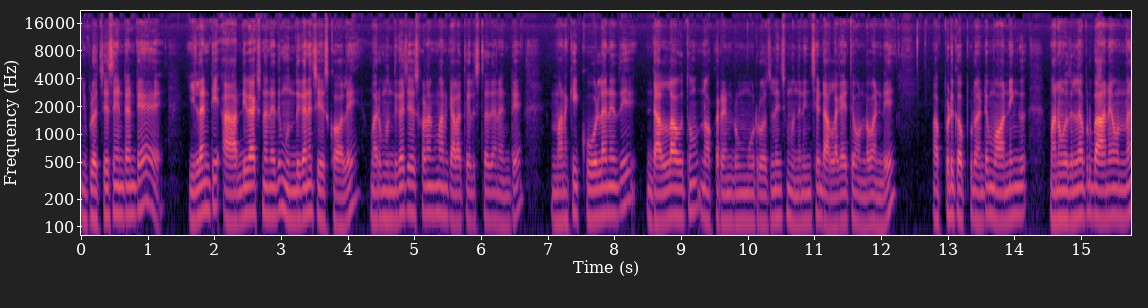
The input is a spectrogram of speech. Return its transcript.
ఇప్పుడు వచ్చేసి ఏంటంటే ఇలాంటి ఆర్డివాక్షన్ అనేది ముందుగానే చేసుకోవాలి. మరి ముందుగా చేసుకోవడానికి మనకి ఎలా తెలుస్తుంది అని అంటే మనకి కోల్డ్ అనేది డల్ అవుతాం ఒక రెండు మూడు రోజుల నుంచి ముందు నుంచే డల్గా అయితే ఉండవండి. అప్పటికప్పుడు అంటే మార్నింగ్ మనం వదిలినప్పుడు బాగానే ఉన్నా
